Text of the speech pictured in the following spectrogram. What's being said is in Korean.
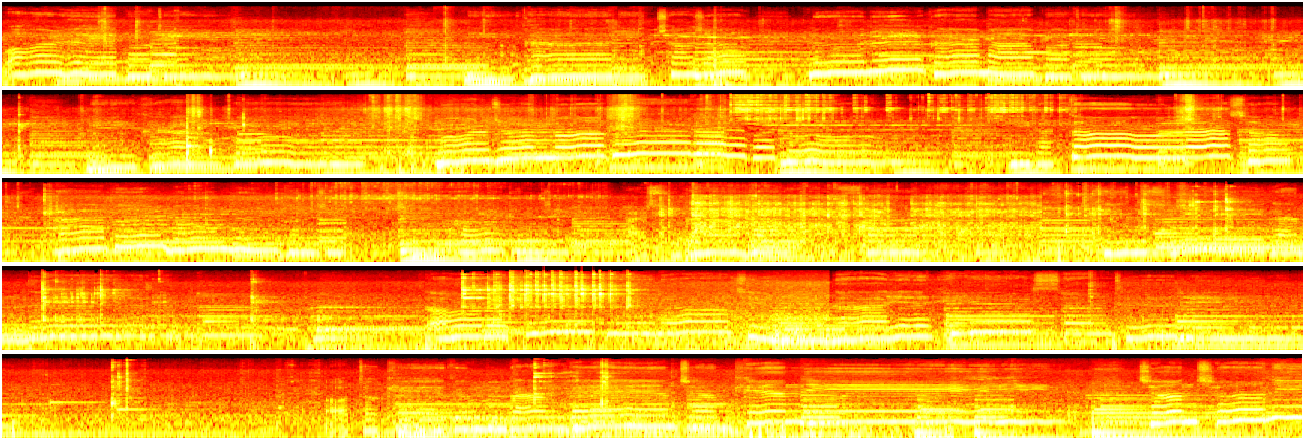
뭘 해봐도 네가 잊혀져 눈을 감아봐도 네가 뭘좀 먹으려 해봐도 네가 떠올라서 밥을 먹는 건지 추억인지 알 수가 없어. 긴 시간을 떠올라 어떻게 금방 괜찮겠니? 천천히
